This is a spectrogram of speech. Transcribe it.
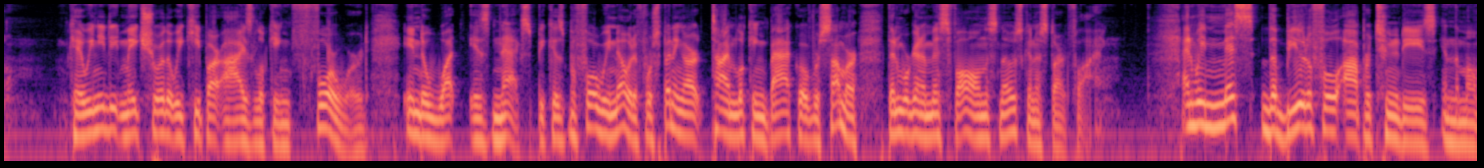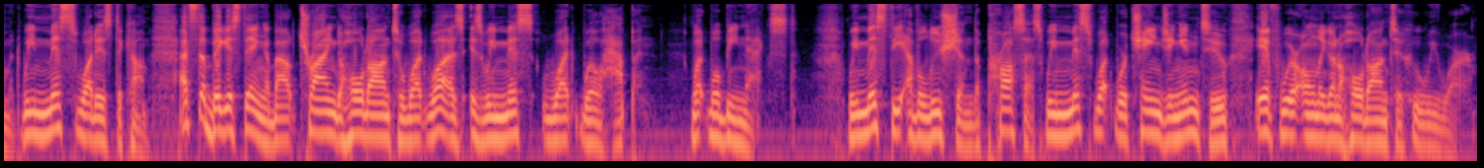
Okay, we need to make sure that we keep our eyes looking forward into what is next because before we know it, if we're spending our time looking back over summer, then we're going to miss fall and the snow's going to start flying. And we miss the beautiful opportunities in the moment. We miss what is to come. That's the biggest thing about trying to hold on to what was is we miss what will happen. What will be next? We miss the evolution, the process. We miss what we're changing into if we're only going to hold on to who we were.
